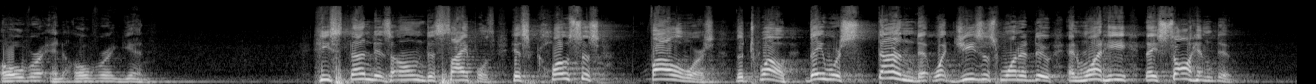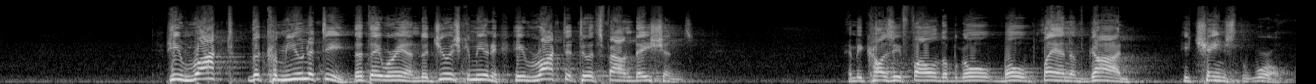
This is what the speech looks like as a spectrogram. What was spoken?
over and over again. He stunned his own disciples, his closest followers, the 12. They were stunned at what Jesus wanted to do and what he, they saw him do. He rocked the community that they were in, the Jewish community. He rocked it to its foundations. And because he followed the bold plan of God, he changed the world.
